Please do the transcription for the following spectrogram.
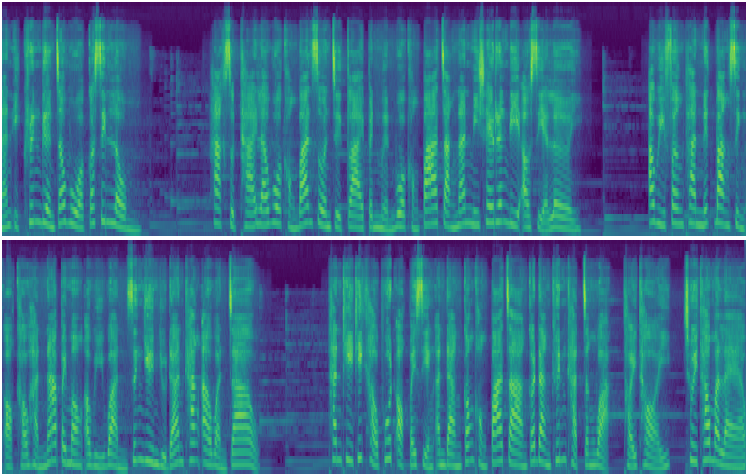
นั้นอีกครึ่งเดือนเจ้าวัวก็สิ้นลม หากสุดท้ายแล้ววัวของบ้านส่วนจืดกลายเป็นเหมือนวัวของป้าจังนั่นมิใช่เรื่องดีเอาเสียเลยอวีเฟิงพลันนึกบางสิ่งออกเขาหันหน้าไปมองอวีหวัน ซึ่งยืนอยู่ด้านข้างอาหวันเจ้า ทันทีที่เขาพูดออกไปเสียงอันดังก้องของป้าจางก็ดังขึ้นขัดจังหวะ ถอยถอยชุยเท่ามาแล้ว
